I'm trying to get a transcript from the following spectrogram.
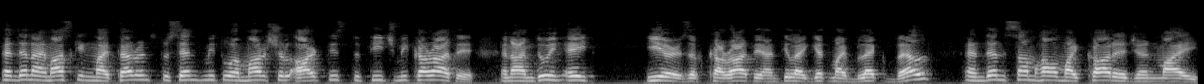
and then I'm asking my parents to send me to a martial artist to teach me karate. And I'm doing eight years of karate until I get my black belt, and then somehow my courage and my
